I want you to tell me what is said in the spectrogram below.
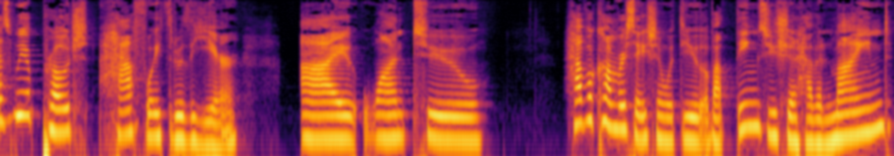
as we approach halfway through the year, I want to have a conversation with you about things you should have in mind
